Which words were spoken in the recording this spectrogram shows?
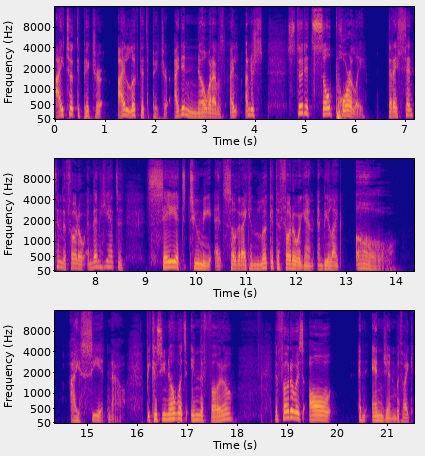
I took the picture. I looked at the picture. I didn't know what I was, I understood it so poorly that I sent him the photo and then he had to say it to me eh, so that I can look at the photo again and be like, oh, I see it now. Because you know what's in the photo? The photo is all an engine with like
